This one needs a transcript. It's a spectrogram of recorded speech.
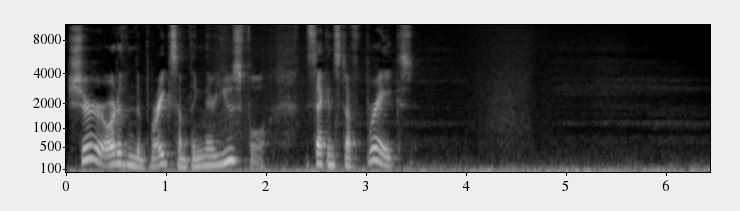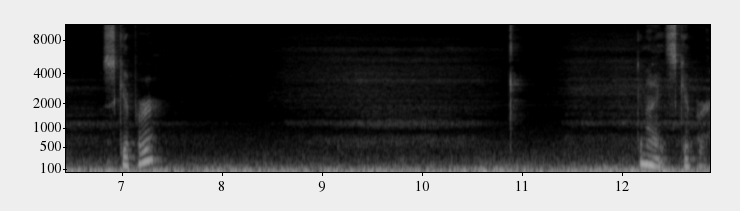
Sure, order them to break something, they're useful. The second stuff breaks. Skipper? Good night, Skipper.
